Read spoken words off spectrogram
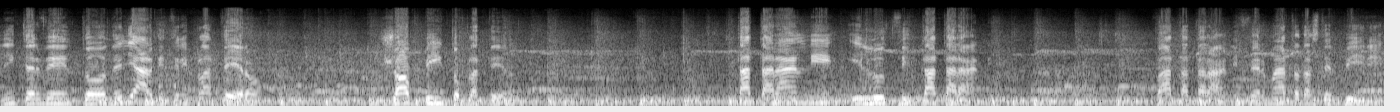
L'intervento degli arbitri Plattero Job Pinto Plattero Tataranni Illuzzi Tataranni va Tataranni fermato da Sterpini.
